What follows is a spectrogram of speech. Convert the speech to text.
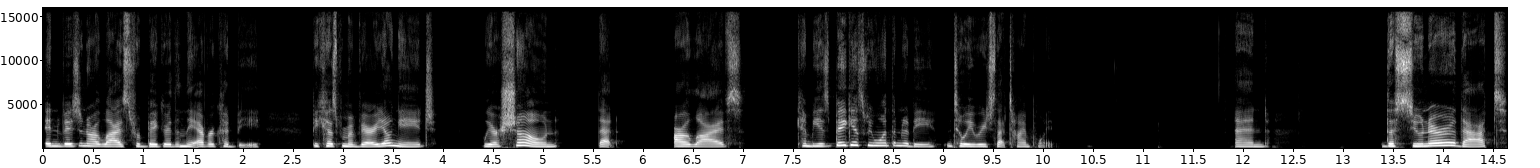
envision our lives for bigger than they ever could be. Because from a very young age, we are shown that our lives can be as big as we want them to be until we reach that time point. And the sooner that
